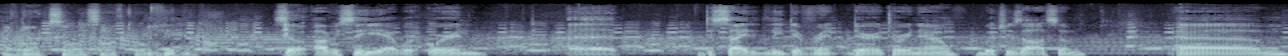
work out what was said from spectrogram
of Dark Souls, South Korea. Yeah. so obviously yeah, we're we're in uh decidedly different territory now, which is awesome. Um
